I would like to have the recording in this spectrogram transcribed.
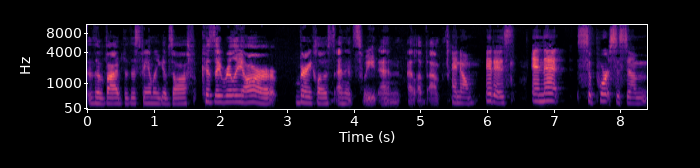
the vibe that this family gives off because they really are very close and it's sweet and I love that. I know. It is. And that support system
